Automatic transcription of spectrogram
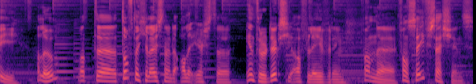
Hoi, hallo. Wat eh, tof dat je luistert naar de allereerste introductieaflevering van, eh, van Safe Sessions.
